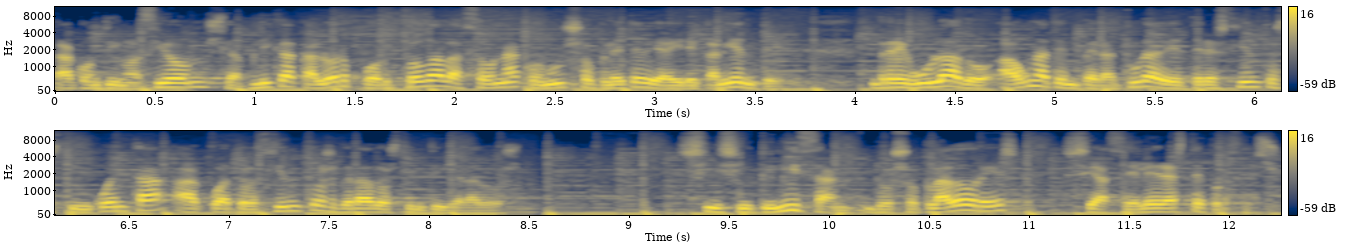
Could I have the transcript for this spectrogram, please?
A continuación, se aplica calor por toda la zona con un soplete de aire caliente, regulado a una temperatura de 350 a 400 grados centígrados. Si se utilizan dos sopladores, se acelera este proceso.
